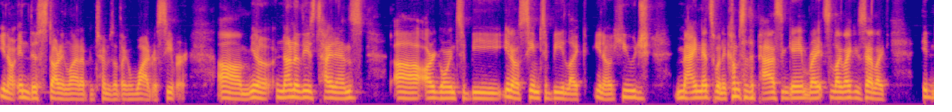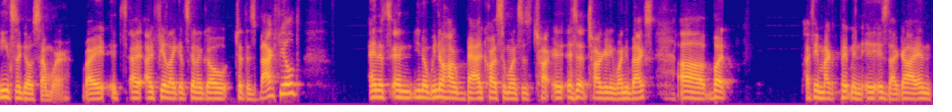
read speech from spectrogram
you know, in this starting lineup in terms of like a wide receiver. Um, you know, none of these tight ends uh, are going to be, you know, seem to be like you know huge magnets when it comes to the passing game, right? So like like you said, like it needs to go somewhere, right? It's I, I feel like it's going to go to this backfield, and it's and you know we know how bad Carson Wentz is tar- is at targeting running backs, uh, but I think Michael Pittman is, is, that guy, and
